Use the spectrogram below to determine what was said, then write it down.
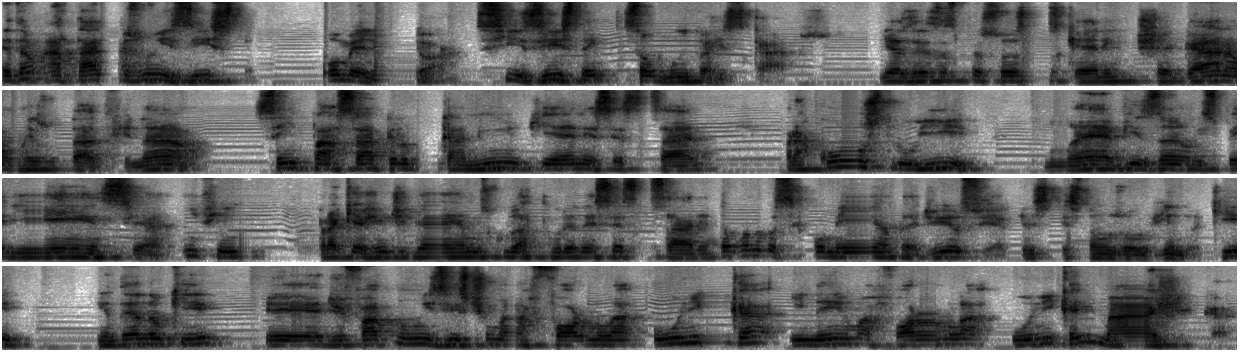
Então, atalhos não existem. Ou melhor, se existem, são muito arriscados. E às vezes as pessoas querem chegar a um resultado final sem passar pelo caminho que é necessário para construir não é, visão, experiência, enfim, para que a gente ganhe a musculatura necessária. Então, quando você comenta disso, e aqueles que estão nos ouvindo aqui, entendam que, eh, de fato, não existe uma fórmula única e nem uma fórmula única e mágica.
